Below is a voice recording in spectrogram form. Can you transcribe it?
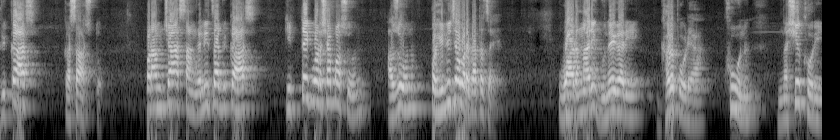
विकास कसा असतो. पण आमच्या सांगलीचा विकास कित्येक वर्षापासून अजून पहिलीच्या वर्गातच आहे. वाढणारी गुन्हेगारी घरपोड्या खून नशेखोरी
